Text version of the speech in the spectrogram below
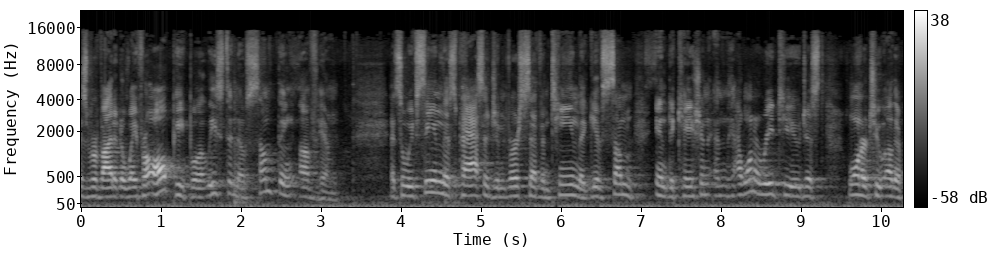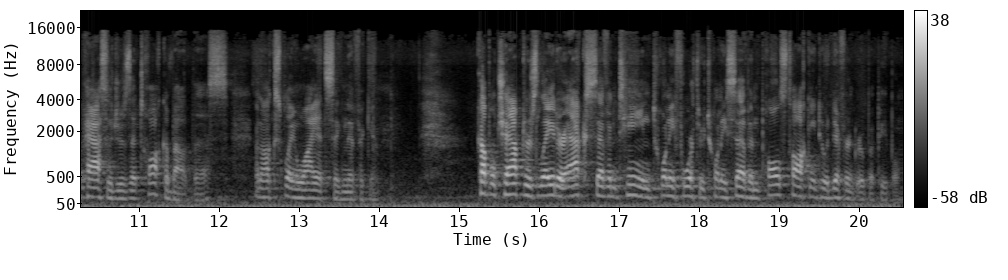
has provided a way for all people at least to know something of Him and so we've seen this passage in verse 17 that gives some indication. And I want to read to you just one or two other passages that talk about this. And I'll explain why it's significant. A couple chapters later, Acts 17, 24 through 27, Paul's talking to a different group of people.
